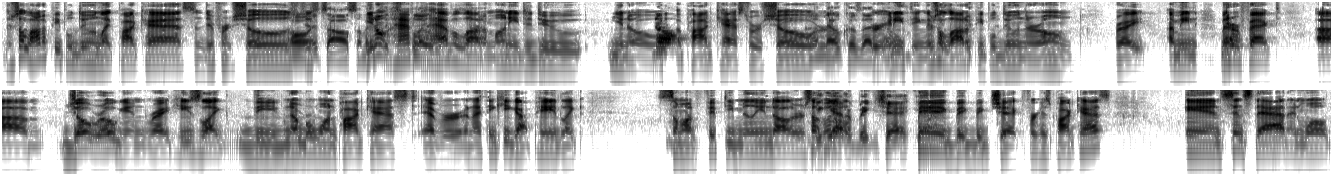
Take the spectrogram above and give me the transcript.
there's a lot of people doing like podcasts and different shows. Oh, it's awesome. You It's don't have to have a lot Yeah. of money to do, you know, No. a podcast or a show I or, know, 'cause I or anything. There's a lot of people doing their own, right? I mean, matter of fact, um, Joe Rogan, right? He's like the number one podcast ever, and I think he got paid like some odd fifty million dollars. Or something. He got a big check. yeah. big, big, big check for his podcast. And since that, and well,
